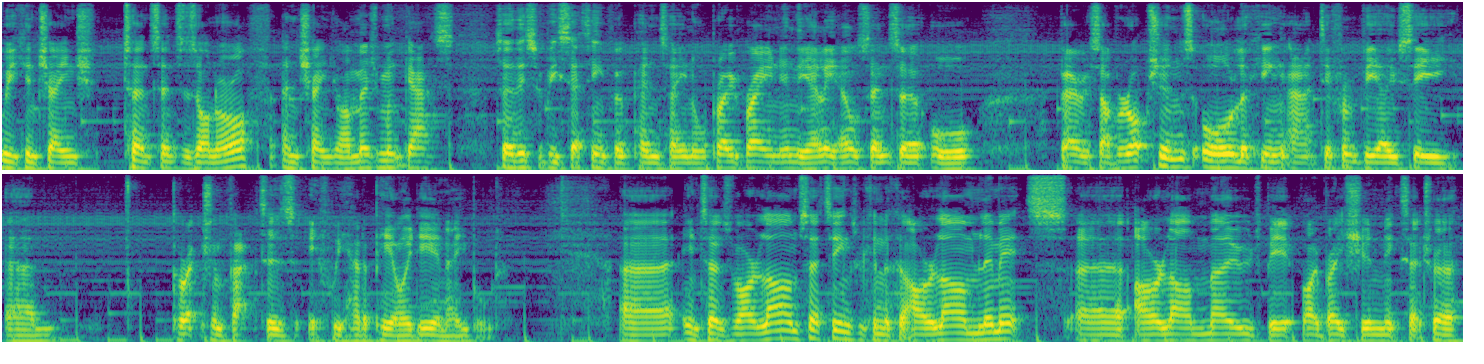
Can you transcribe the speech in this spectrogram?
we can change turn sensors on or off and change our measurement gas. So this would be setting for pentane or propane in the LEL sensor or various other options or looking at different VOC um, correction factors if we had a PID enabled. Uh, in terms of our alarm settings, we can look at our alarm limits, uh, our alarm mode, be it vibration, etc.,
